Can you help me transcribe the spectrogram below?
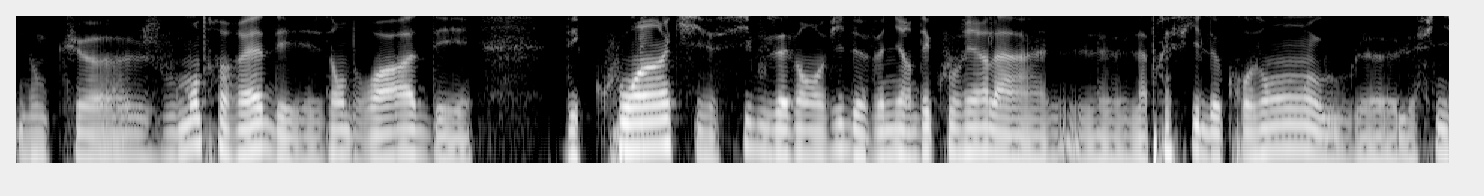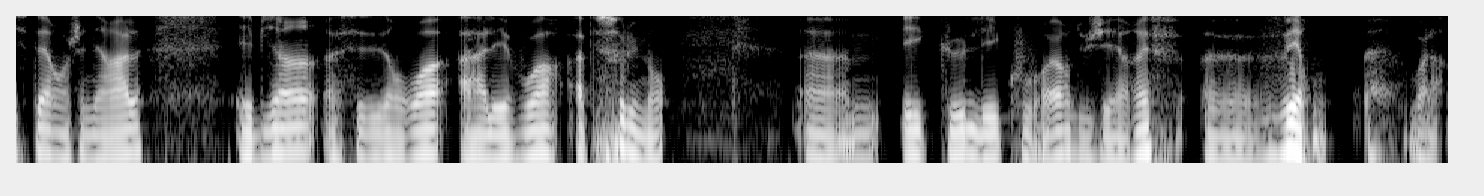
donc je vous montrerai des endroits, des, des coins qui, si vous avez envie de venir découvrir la, presqu'île de Crozon ou le, Finistère en général, eh bien c'est des endroits à aller voir absolument. Euh, et que les coureurs du GRF euh, verront. Voilà.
